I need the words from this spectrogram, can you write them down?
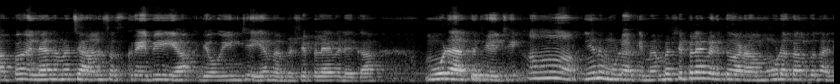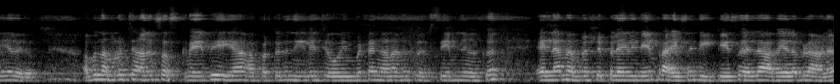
അപ്പോൾ എല്ലാവരും നമ്മുടെ ചാനൽ സബ്സ്ക്രൈബ് ചെയ്യുക ജോയിൻ ചെയ്യുക മെമ്പർഷിപ്പ് ലൈവ് എടുക്കുക. മൂടാക്കി ചേച്ചി. ആ ഇങ്ങനെ മൂടാക്കി. മെമ്പർഷിപ്പ് ലൈവ് എടുത്ത് വേണം മൂടൊക്കെ നമുക്ക് തനിയെ വരും. അപ്പോൾ നമ്മുടെ ചാനൽ സബ്സ്ക്രൈബ് ചെയ്യുക. അപ്പുറത്തൊരു നീല ജോയിൻ ബട്ടൺ കാണാൻ പ്രസ് ചെയ്യുമ്പോൾ നിങ്ങൾക്ക് എല്ലാ മെമ്പർഷിപ്പ് ലൈവിന്റെയും പ്രൈസും ഡീറ്റെയിൽസും എല്ലാം അവൈലബിൾ ആണ്.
